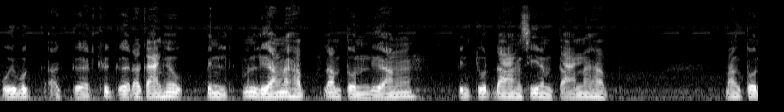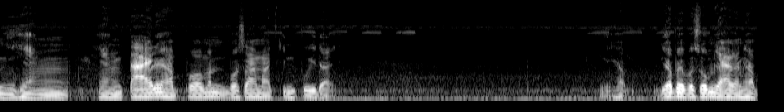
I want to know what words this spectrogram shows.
ปุ๋ยบ่เกิดคือเกิดอาการคือเป็นมันเหลืองนะครับลำต้นเหลืองเป็นจุดด่างสีน้ำตาลนะครับ บางต้นนี่แหงแหงตายเลยครับเพราะมันบ่สามารถกินปุ๋ยได้นี่ครับเดี๋ยวไปผสมยากันครับ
